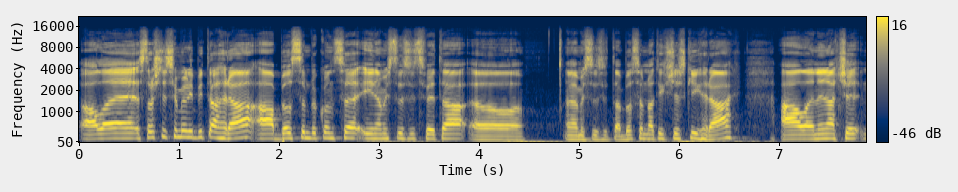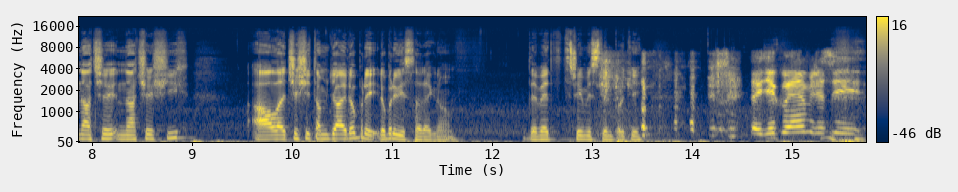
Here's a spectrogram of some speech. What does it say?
Ale strašně se mi líbí ta hra a byl jsem dokonce i na mistrovství světa, uh, myslím si tam, byl jsem na těch českých hrách, ale ne na, če, na, če, na Češích, ale Češi tam dělají dobrý, dobrý výsledek, no. 9-3 myslím proti. tak děkujem, že jsi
